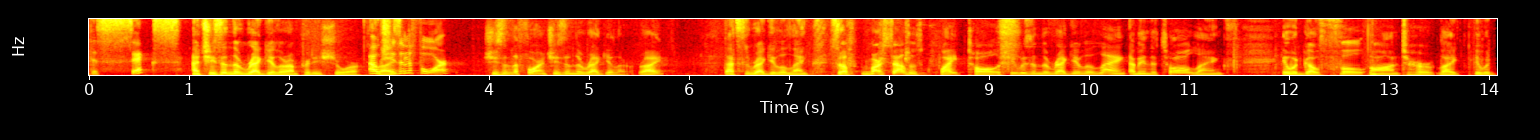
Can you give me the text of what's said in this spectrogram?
the 6. And she's in the regular, I'm pretty sure. Oh, right? she's in the 4. She's in the four and she's in the regular, right? That's the regular length. So if Marcel, who's quite tall, if she was in the regular length, I mean the tall length, it would go full on to her, like it would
